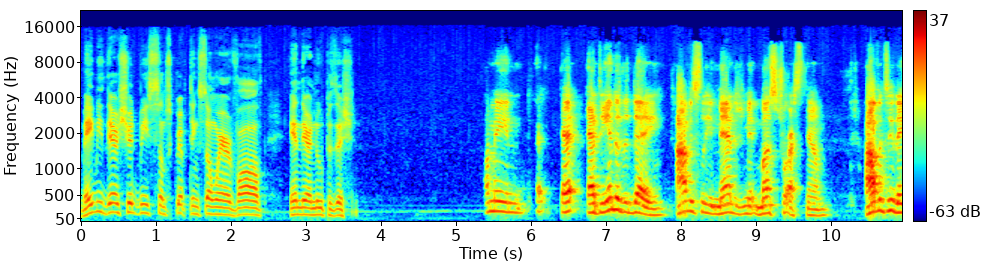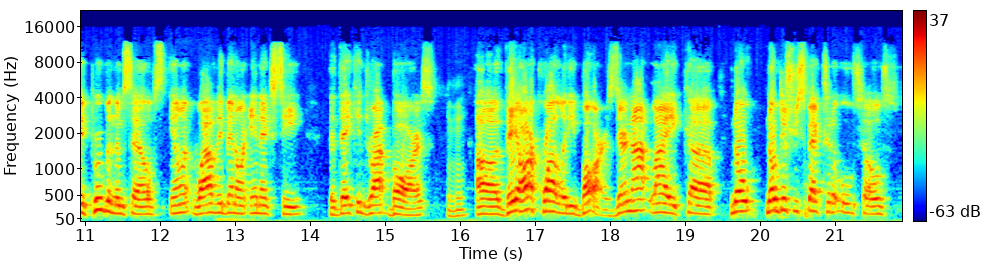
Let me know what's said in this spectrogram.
maybe there should be some scripting somewhere involved in their new position? I mean, at, at the end of the day, obviously management must trust them. Obviously, they've proven themselves you know, while they've been on NXT that they can drop bars. Mm-hmm. Uh, they are quality bars. They're not like uh, no no disrespect to the Usos,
